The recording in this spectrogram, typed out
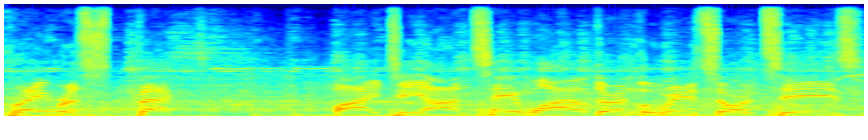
Great respect by Deontay Wilder and Luis Ortiz.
